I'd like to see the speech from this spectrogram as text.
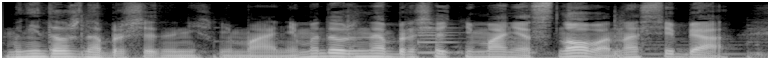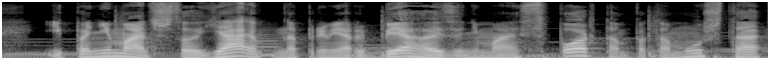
мы не должны обращать на них внимание, мы должны обращать внимание снова на себя и понимать, что я, например, бегаю и занимаюсь спортом, потому что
